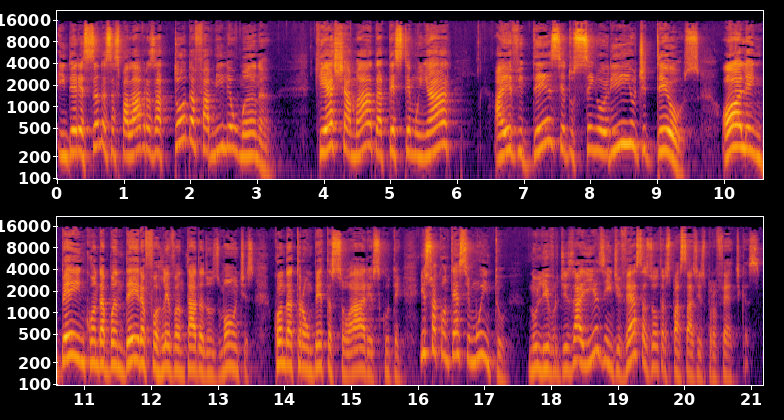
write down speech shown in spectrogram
endereçando essas palavras a toda a família humana, que é chamada a testemunhar a evidência do senhorio de Deus. Olhem bem quando a bandeira for levantada nos montes, quando a trombeta soar, escutem. Isso acontece muito no livro de Isaías e em diversas outras passagens proféticas.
